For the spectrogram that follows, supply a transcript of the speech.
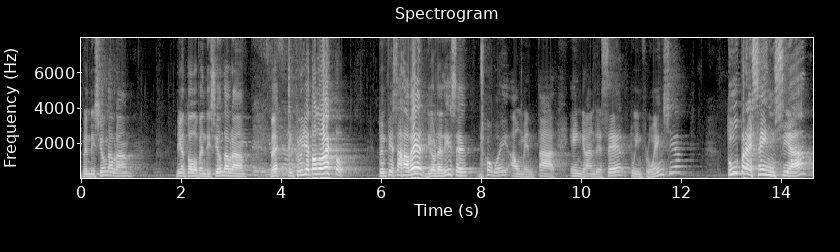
bendición de Abraham. Digan todos, bendición de Abraham. Incluye todo esto. Tú empiezas a ver, Dios le dice, yo voy a aumentar, engrandecer tu influencia tu presencia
